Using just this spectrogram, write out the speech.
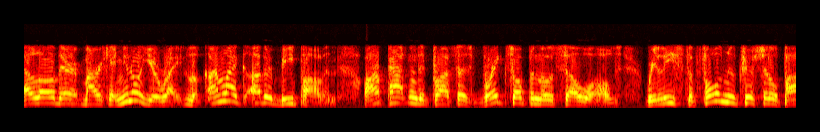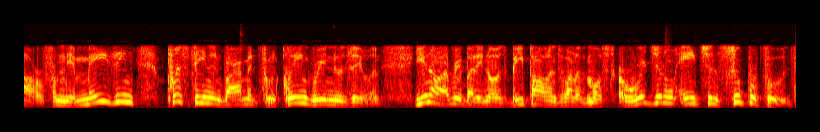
Hello there, Mark. And you know, you're right. Look, unlike other bee pollen, our patented process breaks open those cell walls, release the full nutritional power from the amazing, pristine environment from clean green New Zealand. You know, everybody knows bee pollen is one of the most original ancient superfoods,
